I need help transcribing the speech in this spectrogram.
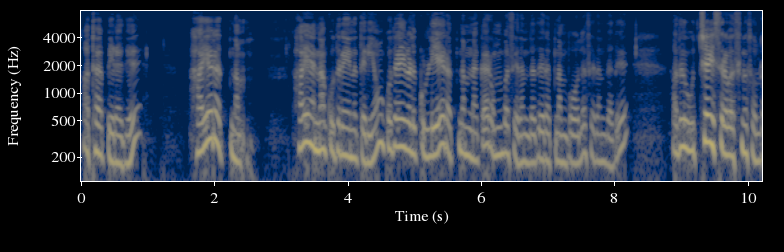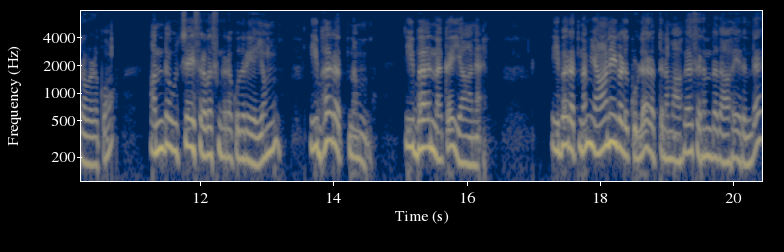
அத பிறகு ஹயரத்னம். ஹயன்னா குதிரைன்னு தெரியும். குதிரைகளுக்குள்ளேயே ரத்னம்னாக்கா ரொம்ப சிறந்தது. ரத்னம் போல சிறந்தது. அது உச்சை சிரவஸ்னு சொல்கிற வழக்கம். அந்த உச்சை சிரவஸ்ங்கிற குதிரையையும் இபரத்னம் இபநக யானை. இபரத்னம் யானைகளுக்குள்ள ரத்னமாக சிறந்ததாக இருந்த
